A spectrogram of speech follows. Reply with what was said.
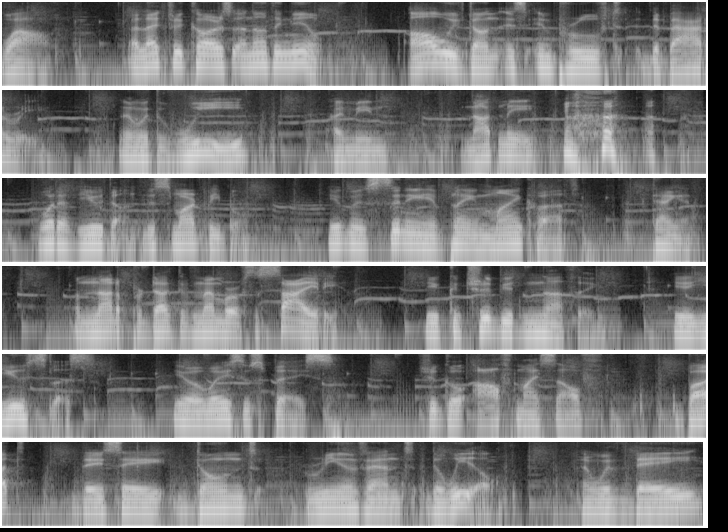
Wow. Electric cars are nothing new. All we've done is improved the battery. And with we, I mean, not me, What have you done? the smart people. You've been sitting here playing Minecraft. Dang it. I'm not a productive member of society. You contribute nothing. You're useless. You're a waste of space. Should go off myself. But they say don't reinvent the wheel. And with they,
